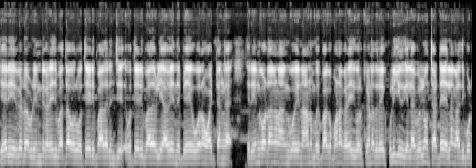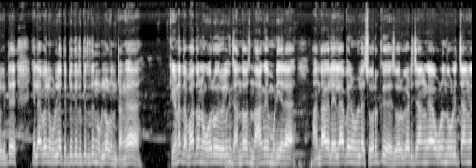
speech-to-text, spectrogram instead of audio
சரி இருக்கட்டும் அப்படின்ட்டு கடைசி பார்த்தா ஒரு ஒத்தையடி பாதை இருந்துச்சு. ஒத்தையடி பாதை வழியாகவே இந்த பேய் ஊரம் ஓட்டிட்டாங்க சரி எங்கே ஓடாங்க? நான் அங்கே போய் நானும் போய் பார்க்க போனால் கடைசிக்கு ஒரு கிணத்துல குளிக்கிறதுக்கு எல்லா பேரும் சட்டையெல்லாம் கலத்தி போட்டுக்கிட்டு எல்லா எல்லா பேரும் உள்ளே திட்டு திட்டு திட்டுன்னு உள்ளே விழுந்துட்டாங்க. கிணத்தை பார்த்தோன்னே ஒரு ஒரு சந்தோஷம் தாங்கவே முடியலை. அந்த ஆகில் எல்லா பேரும் உள்ள சொருக்கு சொருக்கு அடித்தாங்க உளுந்து குளித்தாங்க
